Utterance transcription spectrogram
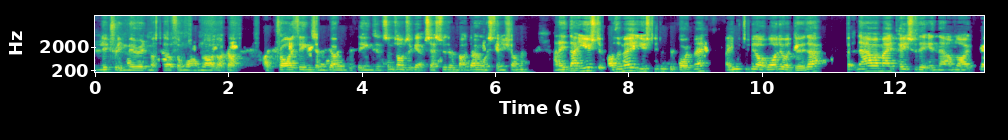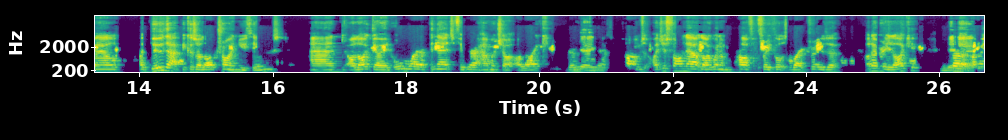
literally mirrored myself and what I'm like. Like I, I try things and I go into things, and sometimes I get obsessed with them, but I don't always finish on them. And it, that mm. used to bother me. It used to disappoint me. I used to be like, why do I do that? But now I made peace with it in that I'm like, well, I do that because I like trying new things and I like going all the way up in there to figure out how much I, I like them. Yeah, yeah. Sometimes I just find out like when I'm half or three quarters of the way through that I don't really like it. Yeah. But, I mean,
